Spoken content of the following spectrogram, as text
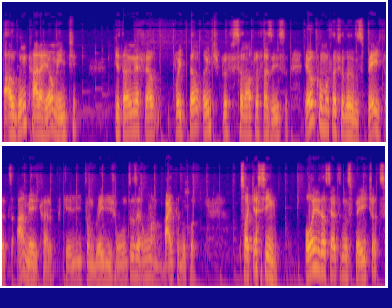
Algum cara realmente que tá no NFL foi tão antiprofissional para fazer isso. Eu, como torcedor dos Patriots, amei, cara, porque ele e Tom Brady juntos é uma baita dupla. Só que assim, ou ele dá certo nos Patriots,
